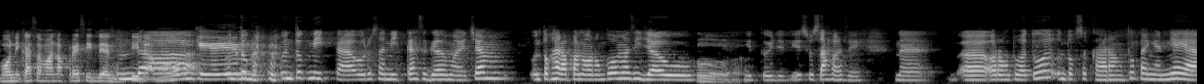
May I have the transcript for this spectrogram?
Mau nikah sama anak presiden? Enggak. Tidak mungkin. Untuk untuk nikah, urusan nikah segala macam, untuk harapan orang tua masih jauh. Oh. Gitu. Jadi susah lah sih. Nah, eh, orang tua tuh untuk sekarang tuh pengennya ya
